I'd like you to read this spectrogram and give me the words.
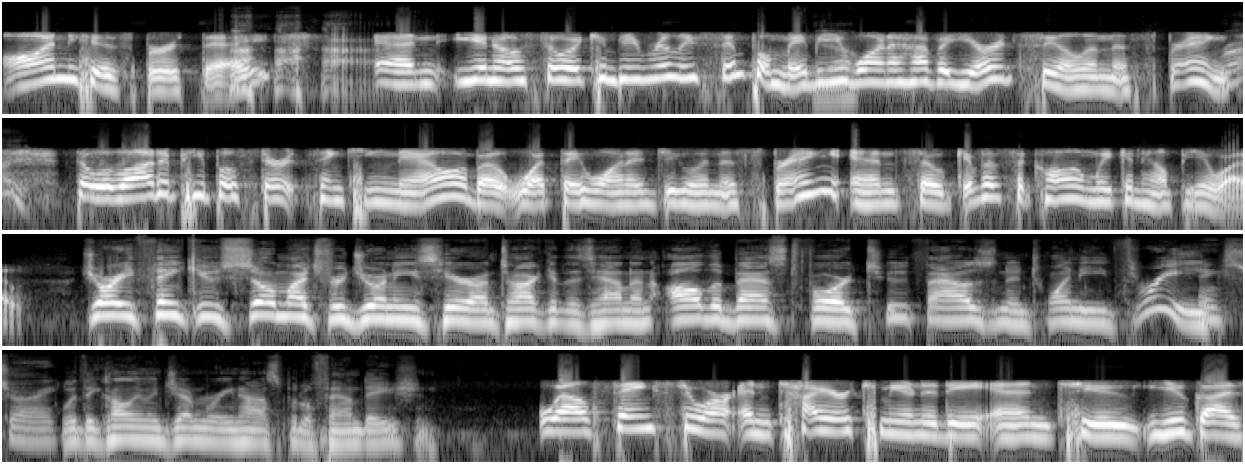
on his birthday. and, you know, so it can be really simple. Maybe Yeah. you want to have a yard sale in the spring. Right. So a lot of people start thinking now about what they want to do in the spring. And so give us a call and we can help you out. Jory, thank you so much for joining us here on Talk of the Town and all the best for 2023 Thanks, Jory. with the Collingwood General Marine Hospital Foundation. Well, thanks to our entire community and to you guys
